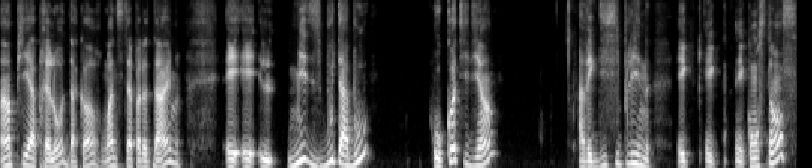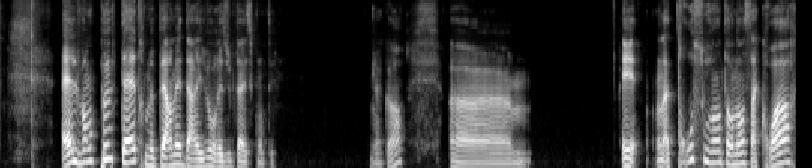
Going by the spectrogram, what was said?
un pied après l'autre, d'accord? One step at a time. Et, et bout à bout, au quotidien, avec discipline et, constance, elles vont peut-être me permettre d'arriver au résultat escompté. D'accord? Et on a trop souvent tendance à croire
